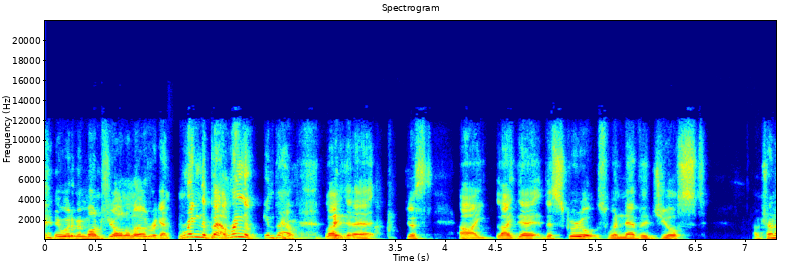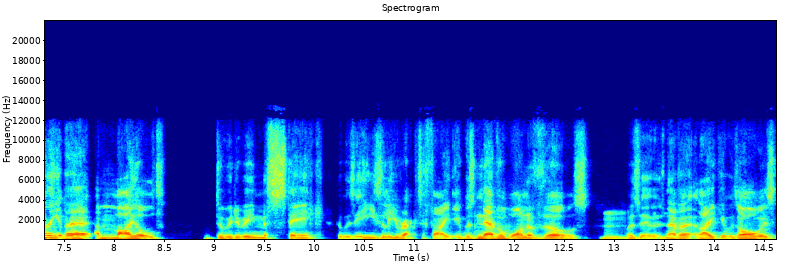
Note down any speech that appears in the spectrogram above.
It would have been Montreal all over again. Ring the bell, ring the fucking bell. Like the just I like the the screw ups were never just. I'm trying to think of a, a mild WWE mistake that was easily rectified. It was never one of those. Hmm. Was it? it was never like it was always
